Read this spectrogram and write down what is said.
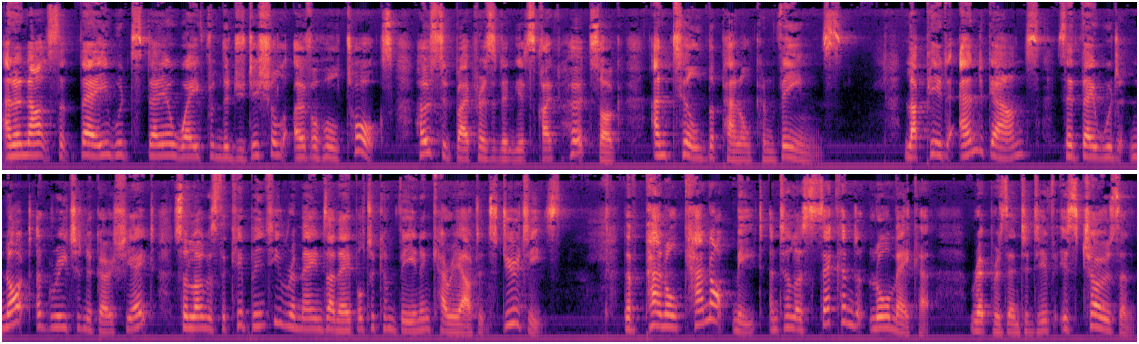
and announced that they would stay away from the judicial overhaul talks hosted by President Yitzhak Herzog until the panel convenes. Lapid and Gantz said they would not agree to negotiate so long as the committee remains unable to convene and carry out its duties. The panel cannot meet until a second lawmaker representative is chosen,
